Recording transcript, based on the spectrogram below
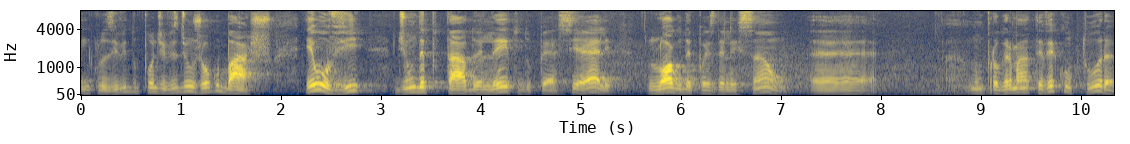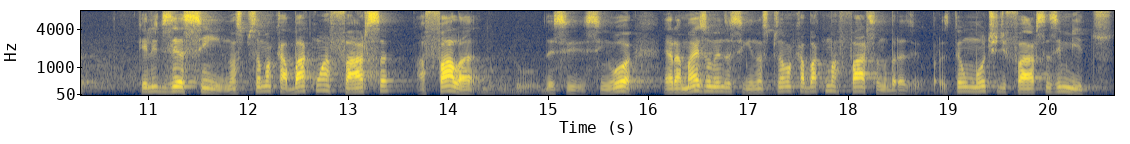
inclusive do ponto de vista de um jogo baixo. Eu ouvi de um deputado eleito do PSL logo depois da eleição, é, num programa na TV Cultura, que ele dizia assim: nós precisamos acabar com a farsa. A fala desse senhor era mais ou menos assim: nós precisamos acabar com uma farsa no Brasil. O Brasil tem um monte de farsas e mitos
